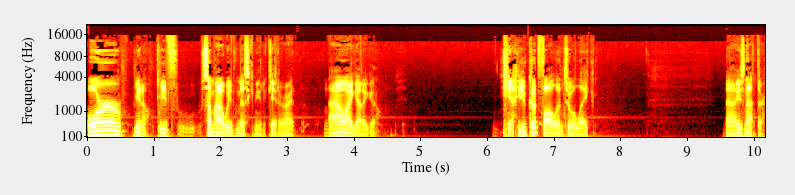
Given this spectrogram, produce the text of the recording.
Or, you know, we've somehow we've miscommunicated. All right. Now I got to go. Yeah, you could fall into a lake. No, he's not there.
